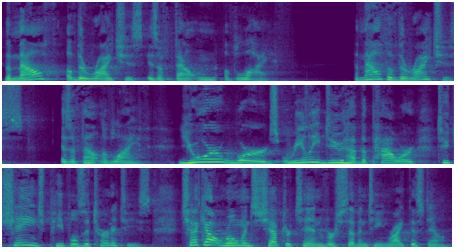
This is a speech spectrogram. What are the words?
The mouth of the righteous is a fountain of life. The mouth of the righteous is a fountain of life. Your words really do have the power to change people's eternities. Check out Romans chapter 10, verse 17. Write this down.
